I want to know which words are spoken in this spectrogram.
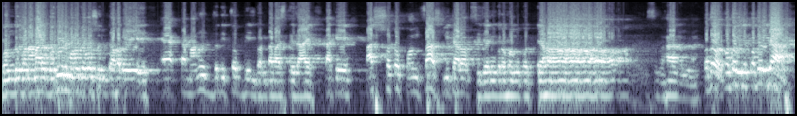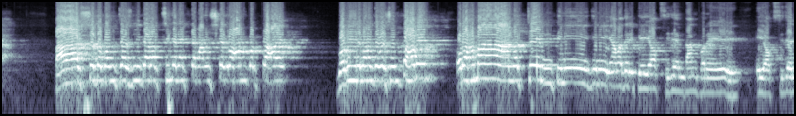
বন্ধুগণ, আমার গভীর মনোযোগ শুনতে হবে। একটা মানুষ যদি চব্বিশ ঘণ্টা বাঁচতে যায়, তাকে পাঁচশত পঞ্চাশ লিটার অক্সিজেন গ্রহণ করতে হয়। কত কত কত লিটার? পাঁচশত পঞ্চাশ লিটার অক্সিজেন একটা মানুষকে গ্রহণ করতে হয়। গভীর মনোযোগে শুনতে হবে। রহমান হচ্ছেন তিনি, যিনি আমাদেরকে অক্সিজেন দান করে। এই অক্সিজেন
